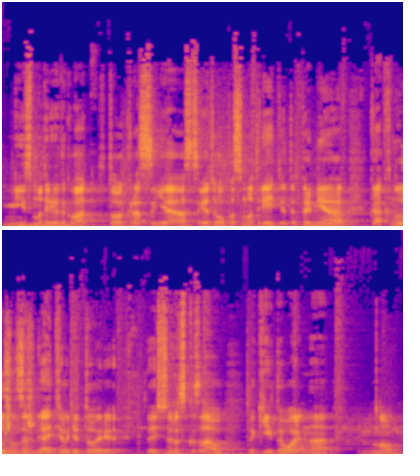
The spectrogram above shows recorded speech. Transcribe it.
не смотрели доклад, то как раз я советовал посмотреть. Это пример, как нужно зажигать аудиторию. То есть, он рассказал такие довольно ну,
